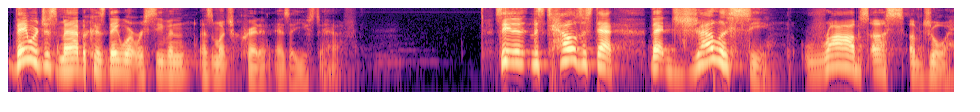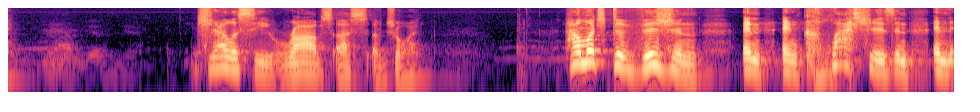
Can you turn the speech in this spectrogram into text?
they were just mad because they weren't receiving as much credit as they used to have. See, this tells us that, that jealousy robs us of joy. Jealousy robs us of joy. How much division and, and clashes and, and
